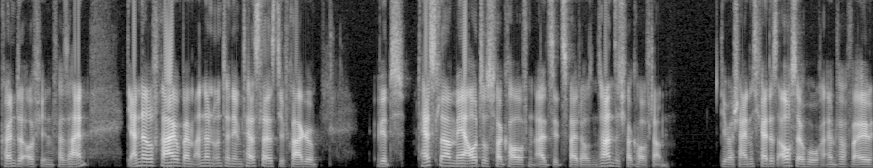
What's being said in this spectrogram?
Könnte auf jeden Fall sein. Die andere Frage beim anderen Unternehmen Tesla ist die Frage, wird Tesla mehr Autos verkaufen, als sie 2020 verkauft haben? Die Wahrscheinlichkeit ist auch sehr hoch, einfach weil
